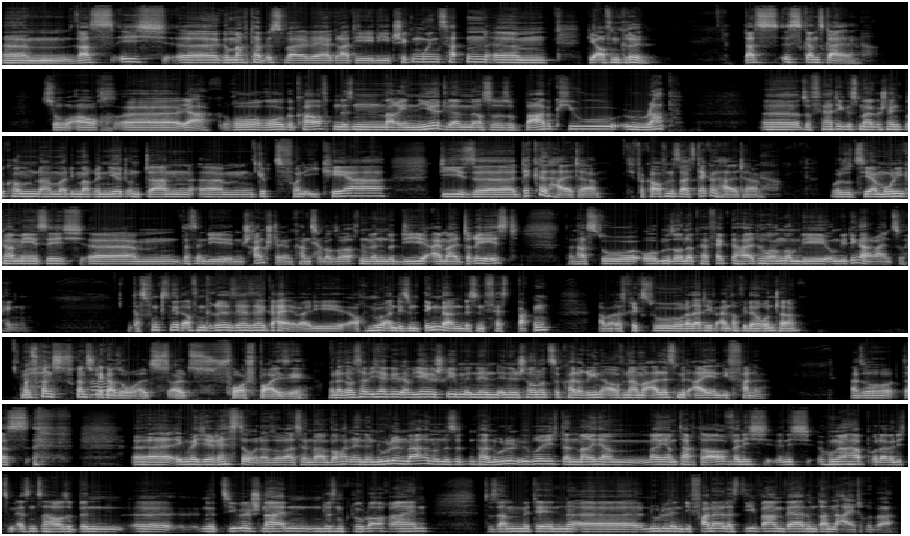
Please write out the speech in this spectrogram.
Ähm, was ich äh, gemacht habe, ist, weil wir ja gerade die die Chicken Wings hatten, ähm, die auf dem Grill. Das ist ganz geil. Ja. So auch äh, ja roh roh gekauft, ein bisschen mariniert. Wir haben auch so so Barbecue Rub äh, so fertiges mal geschenkt bekommen. Da haben wir die mariniert und dann ähm, gibt's von Ikea diese Deckelhalter. Die verkaufen das als Deckelhalter ja. wo du so Ziehharmonika-mäßig ähm, das in, die, in den Schrank stellen kannst Ja. oder sowas. Und wenn du die einmal drehst, dann hast du oben so eine perfekte Halterung, um die, um die Dinger reinzuhängen. Das funktioniert auf dem Grill sehr, sehr geil, weil die auch nur an diesem Ding dann ein bisschen festbacken. Aber das kriegst du relativ einfach wieder runter. Das ist ganz, ganz lecker so als, als Vorspeise. Und ansonsten habe ich ja hab ich hier geschrieben in den, in den Shownotes zur Kalorienaufnahme alles mit Ei in die Pfanne. Also das äh, irgendwelche Reste oder sowas. Wenn wir am Wochenende Nudeln machen und es sind ein paar Nudeln übrig, dann mache ich am ich am Tag drauf, wenn ich wenn ich Hunger habe oder wenn ich zum Essen zu Hause bin, äh, eine Zwiebel schneiden, ein bisschen Knoblauch rein, zusammen mit den äh, Nudeln in die Pfanne, dass die warm werden und dann ein Ei drüber.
